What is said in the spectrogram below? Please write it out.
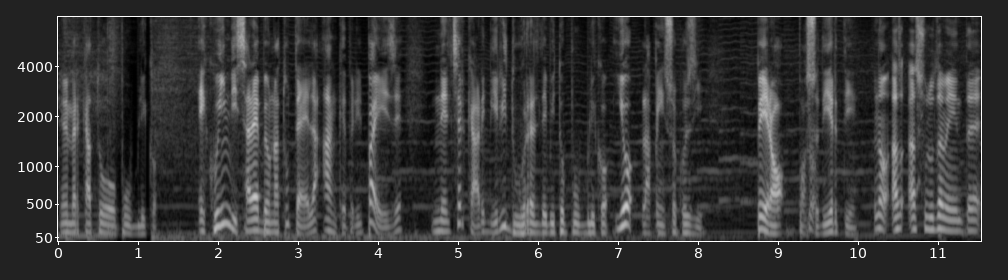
nel mercato pubblico. E quindi sarebbe una tutela anche per il paese nel cercare di ridurre il debito pubblico. Io la penso così. Però posso No. dirti, No, as- assolutamente.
